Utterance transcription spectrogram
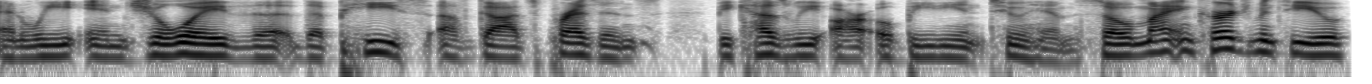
and we enjoy the, the peace of God's presence because we are obedient to him. So my encouragement to you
